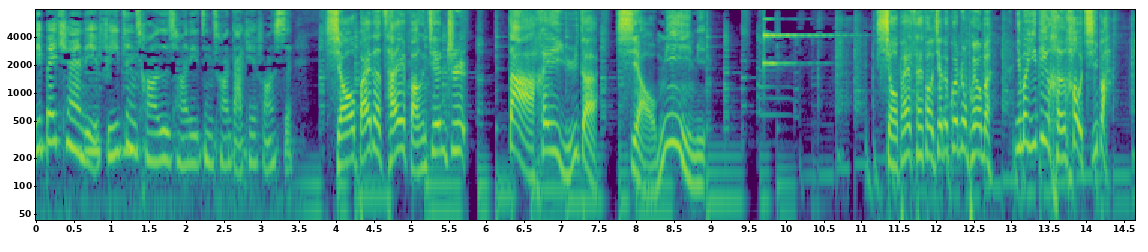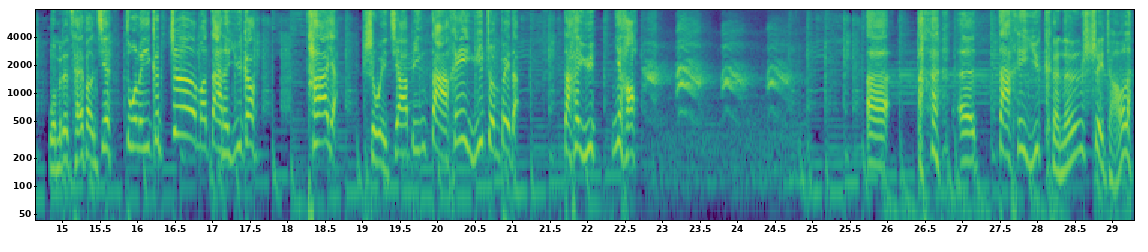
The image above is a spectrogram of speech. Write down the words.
礼拜天的非正常日常的正常打开方式。小白的采访间之大黑鱼的小秘密。小白采访间的观众朋友们，你们一定很好奇吧？我们的采访间多了一个这么大的鱼缸，它呀是为嘉宾大黑鱼准备的。大黑鱼，你好。呃，呃，大黑鱼可能睡着了。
